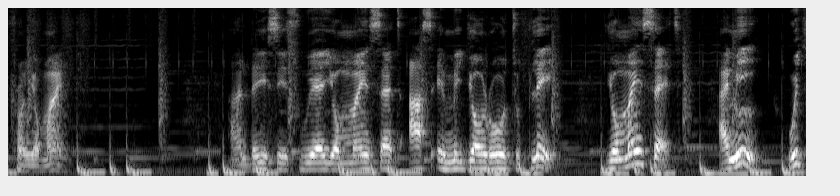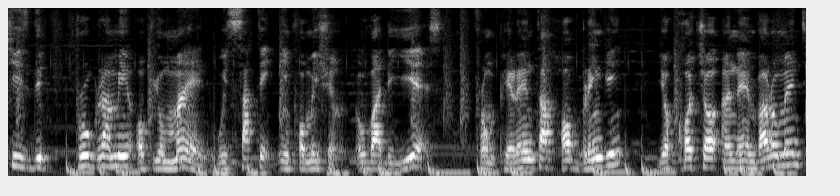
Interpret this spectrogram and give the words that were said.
from your mind. And this is where your mindset has a major role to play. Your mindset, I mean, which is the programming of your mind with certain information over the years from parental upbringing, your culture and environment,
